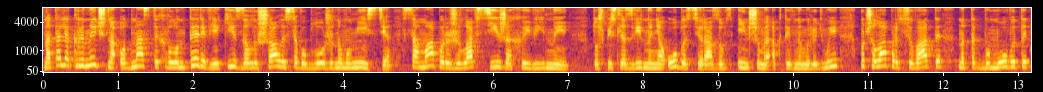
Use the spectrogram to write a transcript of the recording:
Наталя Кринична одна з тих волонтерів, які залишалися в обложеному місті. Сама пережила всі жахи війни. Тож після звільнення області разом з іншими активними людьми почала працювати над, так би мовити,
